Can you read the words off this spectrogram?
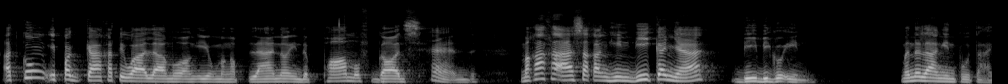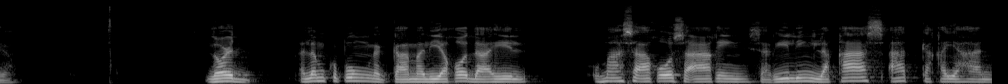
At kung ipagkakatiwala mo ang iyong mga plano in the palm of God's hand, makakaasa kang hindi kanya bibiguin. Manalangin po tayo. Lord, alam ko pong nagkamali ako dahil umasa ako sa aking sariling lakas at kakayahan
